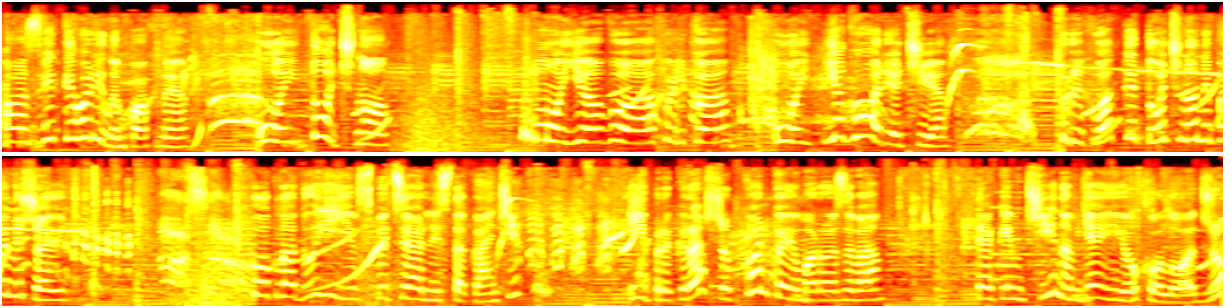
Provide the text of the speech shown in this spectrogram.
А звідки горілим пахне? Ой, точно! Моя вафелька! Ой, як гаряче! Прихватки точно не помішають. Покладу її в спеціальний стаканчик і прикрашу колькою морозива. Таким чином я її охолоджу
